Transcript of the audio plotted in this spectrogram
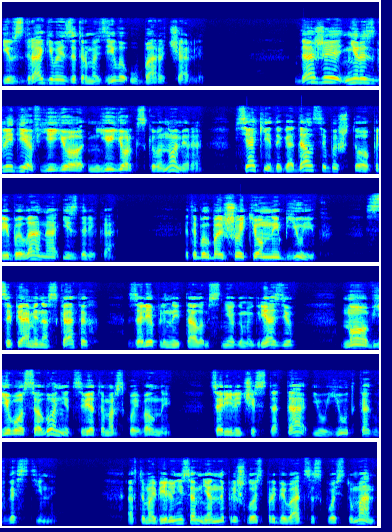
и, вздрагивая, затормозила у бара Чарли. Даже не разглядев ее нью-йоркского номера, всякий догадался бы, что прибыла она издалека. Это был большой темный бьюик с цепями на скатах, залепленный талым снегом и грязью, но в его салоне цвета морской волны царили чистота и уют, как в гостиной. Автомобилю, несомненно, пришлось пробиваться сквозь туман,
